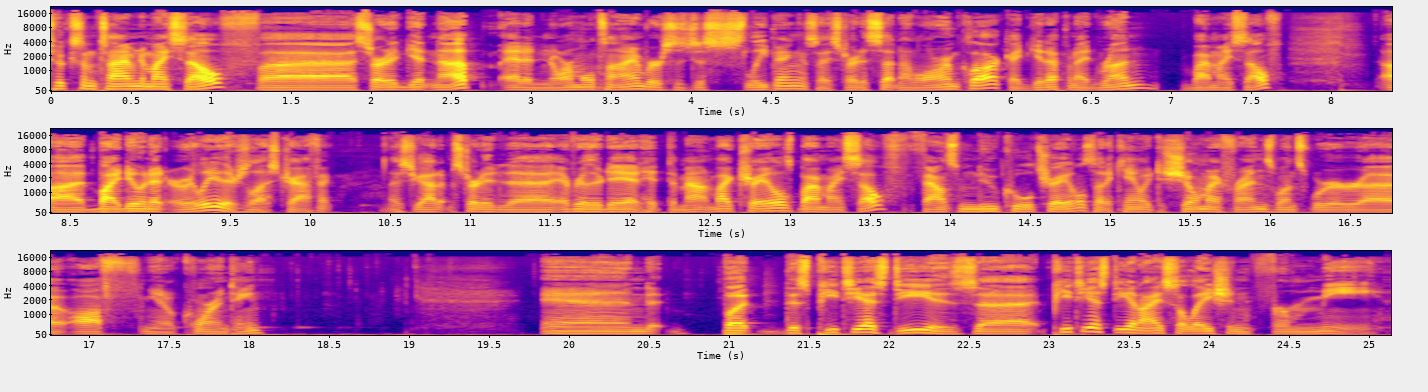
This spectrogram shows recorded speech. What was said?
took some time to myself. Uh, started getting up at a normal time versus just sleeping. So I started setting an alarm clock. I'd get up and I'd run by myself. Uh, by doing it early, there's less traffic. I just got up and started uh, every other day. I'd hit the mountain bike trails by myself. Found some new cool trails that I can't wait to show my friends once we're uh, off, you know, quarantine. And but this PTSD is uh, PTSD and isolation for me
